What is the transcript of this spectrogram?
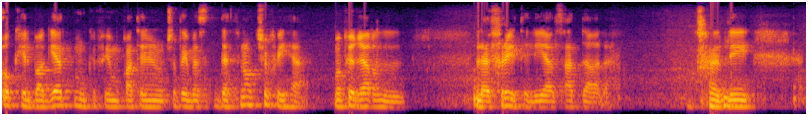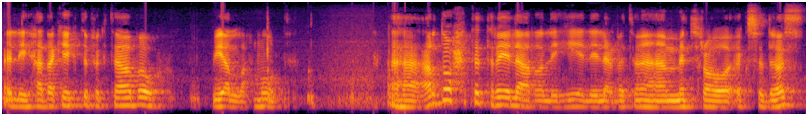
okay الباقيات ممكن في مقاتلين وكذي بس Death Note شو فيها؟ ما في غير العفريت اللي جالس عداله اللي اللي هذاك يكتب كتابه ويلا موت. آه عرضوا حتى trailer اللي هي اللي لعبة Metro Exodus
